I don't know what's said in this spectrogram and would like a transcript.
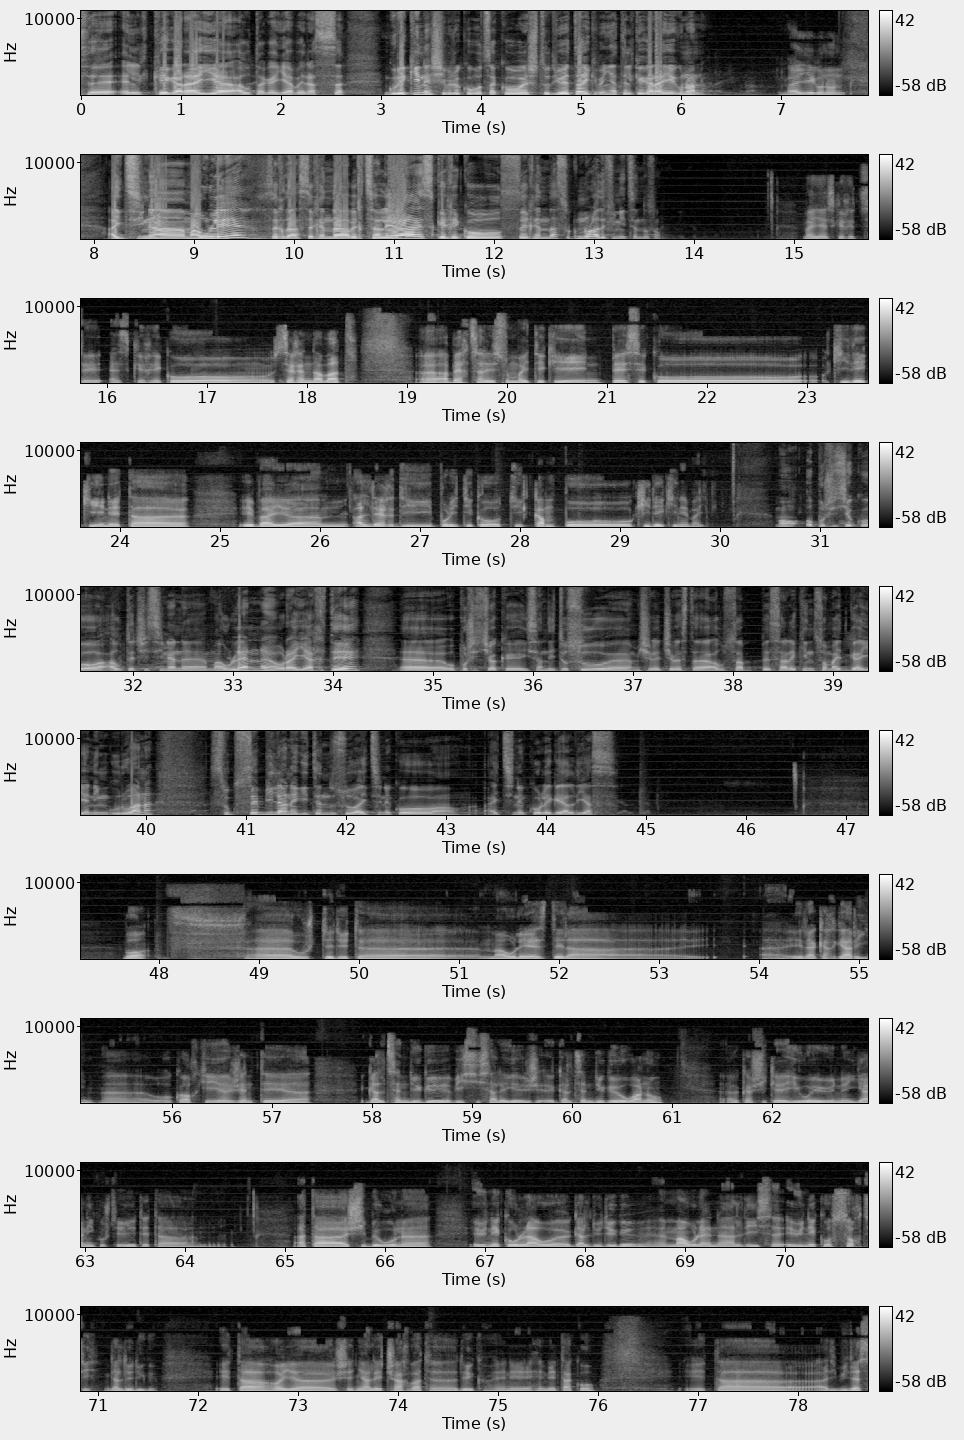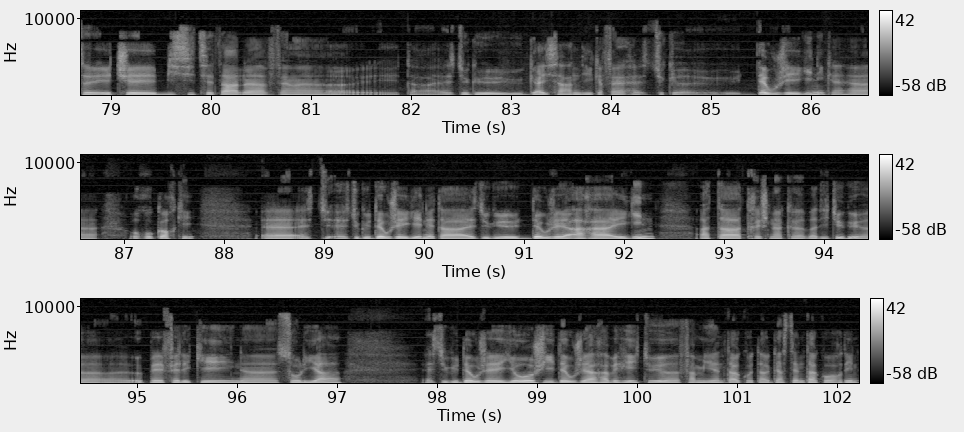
beñat elke garaia autagaia, beraz, gurekin esiberoko botzako estudioetaik beñat elke garai egunon? Bai, egunon. Aitzina maule, zer da, zerrenda bertzalea, ezkerreko zerrenda, zuk nola definitzen duzu? Bai, ezkerreko zerrenda bat, uh, abertzale zunbaitekin, PSeko kidekin, eta ebai um, alderdi politikotik kanpo kidekin ebai. Bon, oposizioko autetxe zinen uh, maulen, orai arte, uh, oposizioak uh, izan dituzu uh, Michele Etxebesta hauzapezarekin zomait gaien inguruan. Zuk ze bilan egiten duzu aitzineko, aitzineko lege aldiaz? Bon, uh, uste dut uh, maule ez dela uh, erakargari, uh, orokorki, jente uh, galtzen dugu, bizizale galtzen dugu oano, uh, kasik hiu egun iganik uste dut, eta eta sibeun uh, euneko lau galdu dugu, maulen aldiz euneko sorti galdu dugu. Eta hoi uh, seinale txar bat uh, duk, enetako, eta adibidez etxe bizitzetan fin, eta ez dugu gaiza handik fin, ez dugu deuze eginik eh, horrokorki ez, ez dugu deuze egin eta ez dugu deuze ara egin. Eta tresnak baditugu EPFL-ekin, Solia. Ez dugu deuze jozi, deuze ara berritu familientako eta gaztentako ordin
